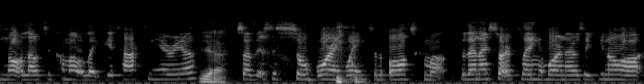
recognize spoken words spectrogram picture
not allowed to come out of, like the attacking area. Yeah. So this is so boring waiting for the ball to come up. But then I started playing it more, and I was like, you know what?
